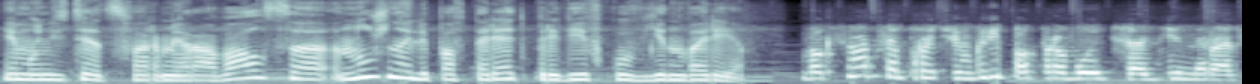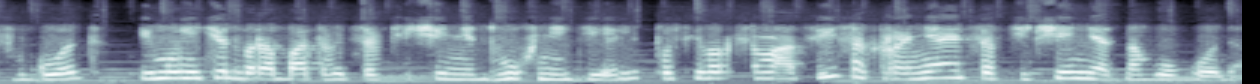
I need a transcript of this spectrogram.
иммунитет сформировался, нужно ли повторять прививку в январе? Вакцинация против гриппа проводится один раз в год. Иммунитет вырабатывается в течение двух недель после вакцинации и сохраняется в течение одного года.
